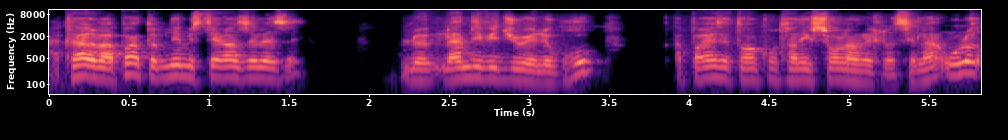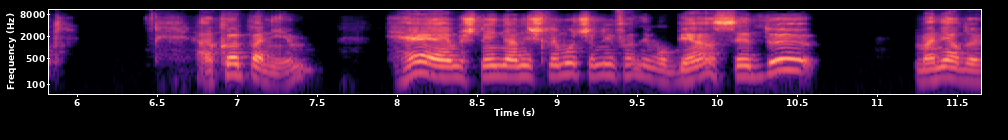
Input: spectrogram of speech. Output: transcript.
הכלל והפרט עומדים בסתירה זה לזה. L'individu et le groupe apparaissent être en contradiction l'un avec l'autre, c'est l'un ou l'autre. על כל פנים, הם שני ענייני שלמות שונים נפרדים, ou bien c'est deux manière de,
